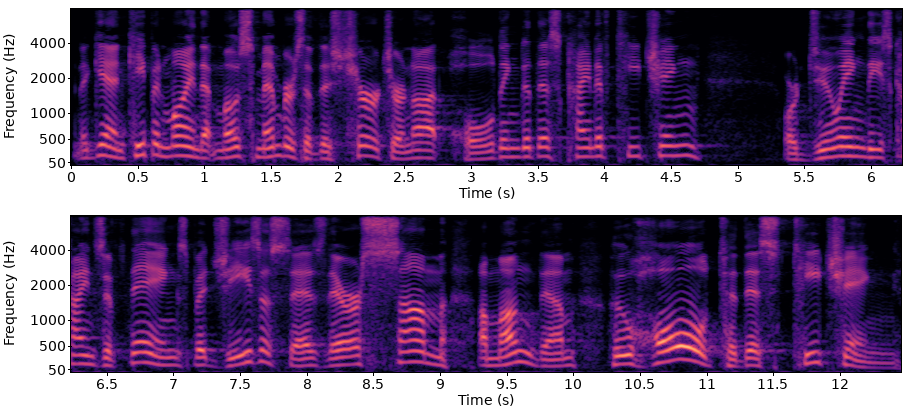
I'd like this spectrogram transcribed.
And again, keep in mind that most members of this church are not holding to this kind of teaching or doing these kinds of things, but Jesus says there are some among them who hold to this teaching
